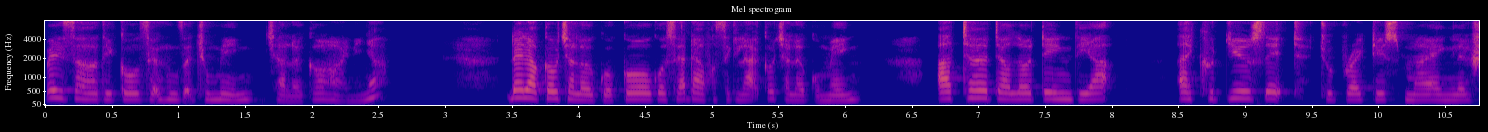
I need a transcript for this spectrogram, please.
Bây giờ thì cô sẽ hướng dẫn chúng mình trả lời câu hỏi này nhé. Đây là câu trả lời của cô, cô sẽ đọc và dịch lại câu trả lời của mình. After downloading the app, I could use it to practice my English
